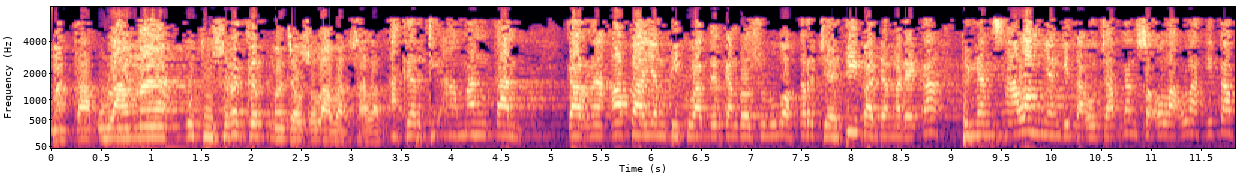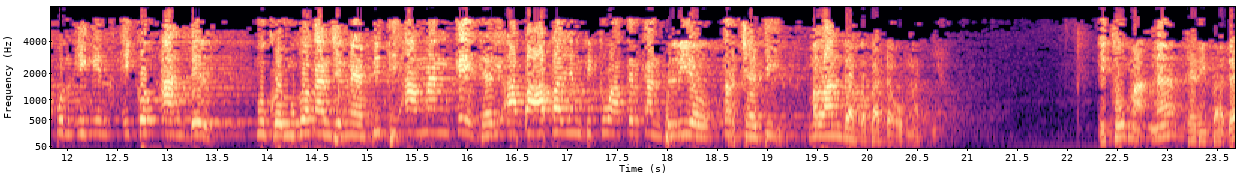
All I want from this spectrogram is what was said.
maka ulama kudu sregep maca selawat salam agar diamankan karena apa yang dikhawatirkan Rasulullah terjadi pada mereka dengan salam yang kita ucapkan seolah-olah kita pun ingin ikut andil. Muga-muga kanjeng Nabi diamanke dari apa-apa yang dikhawatirkan beliau terjadi melanda kepada umatnya. Itu makna daripada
